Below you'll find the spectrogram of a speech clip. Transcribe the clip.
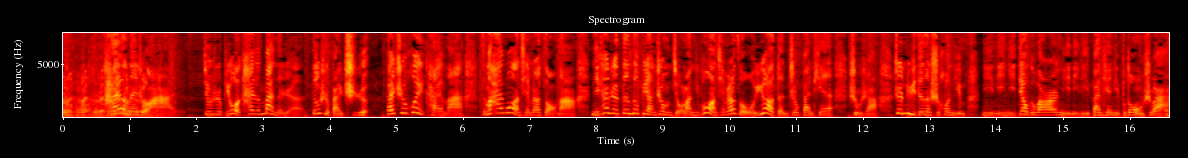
还有那种啊，就是比我开的慢的人，都是白痴。白痴会开吗？怎么还不往前边走呢？你看这灯都变这么久了，你不往前边走，我又要等这半天，是不是啊？这绿灯的时候，你你你你掉个弯儿，你你你半天你不动是吧？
